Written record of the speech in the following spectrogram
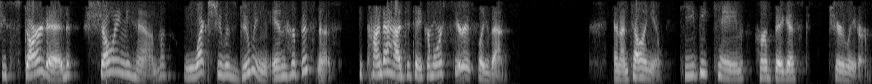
She started showing him what she was doing in her business. He kind of had to take her more seriously then. And I'm telling you, he became her biggest cheerleader.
